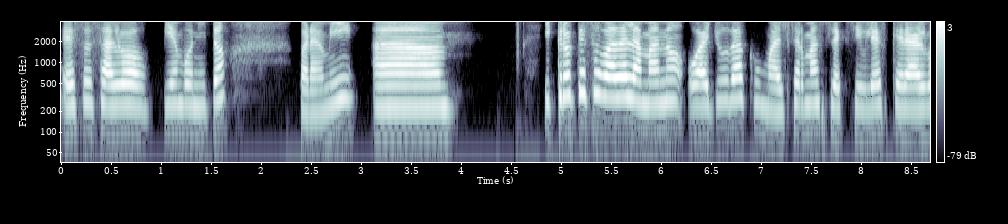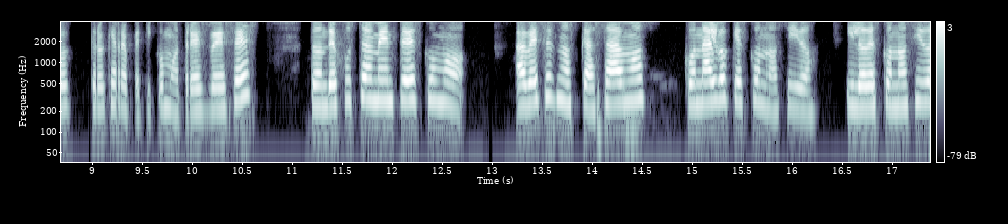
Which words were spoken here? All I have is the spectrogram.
Eso es algo bien bonito para mí. Y creo que eso va de la mano o ayuda como al ser más flexibles, que era algo creo que repetí como tres veces, donde justamente es como a veces nos casamos con algo que es conocido y lo desconocido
